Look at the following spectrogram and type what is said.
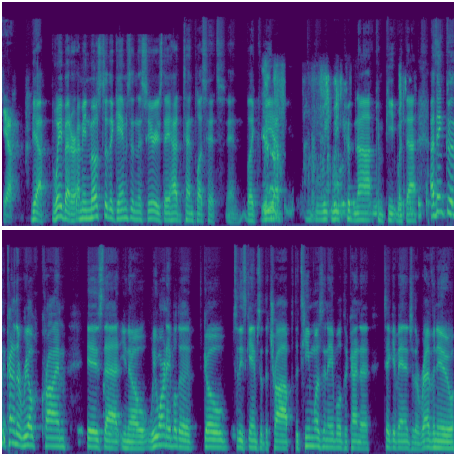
Yeah. Yeah, way better. I mean, most of the games in this series they had 10 plus hits in. Like we yeah. have we, we could not compete with that. I think kind of the real crime is that, you know, we weren't able to go to these games at the Trop. The team wasn't able to kind of take advantage of the revenue.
